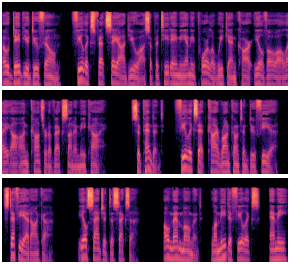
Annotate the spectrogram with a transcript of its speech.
Au début du film, Félix fait ses adieux à sa petite amie Emmy pour le week-end car il va aller à un concert avec son ami Kai. Cependant, Felix et Kai rencontrent du fia, Steffi et Anka. Il s'agit de sexe. Au même moment, l'ami de Felix, Emmy,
